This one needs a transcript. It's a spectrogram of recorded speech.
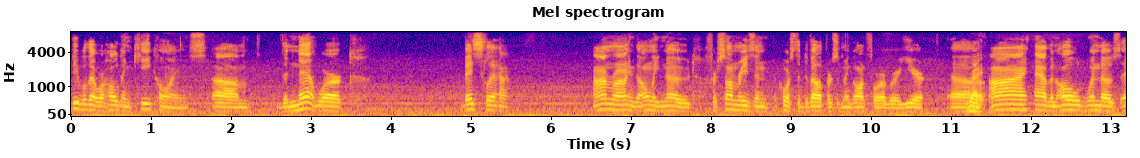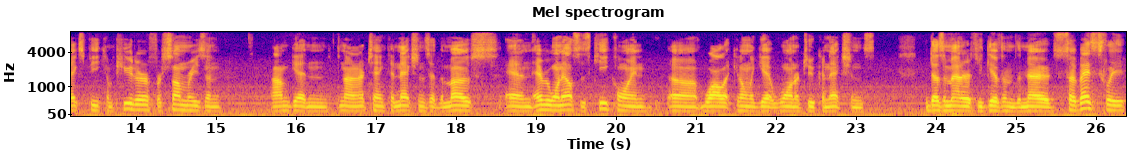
people that were holding key coins, um, the network, basically, I- I'm running the only node. For some reason, of course, the developers have been gone for over a year. Uh, Right. I have an old Windows XP computer. For some reason, I'm getting nine or ten connections at the most, and everyone else's Keycoin uh, wallet can only get one or two connections. It doesn't matter if you give them the nodes. So basically,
